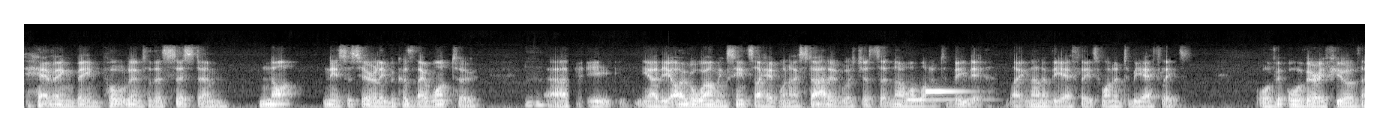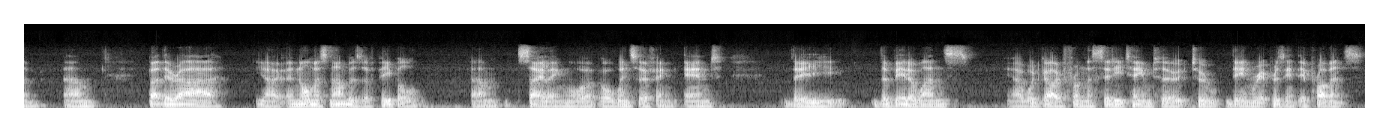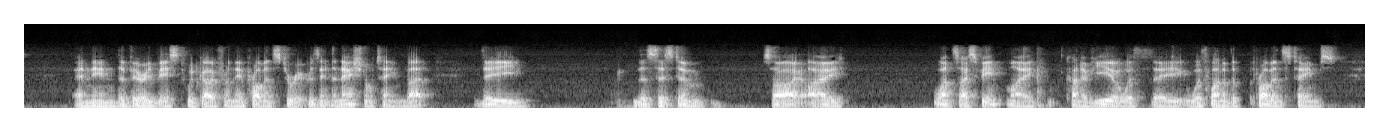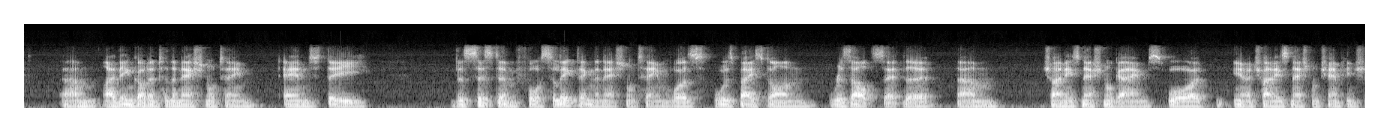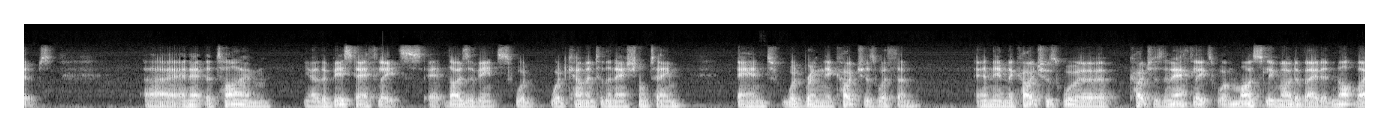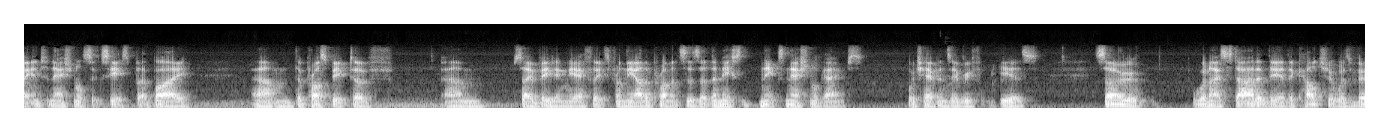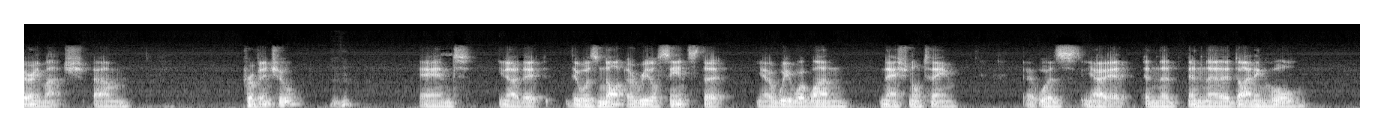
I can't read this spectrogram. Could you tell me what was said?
having been pulled into the system, not necessarily because they want to. Mm-hmm. Uh, the, you know, the overwhelming sense I had when I started was just that no one wanted to be there. Like none of the athletes wanted to be athletes, or or very few of them. Um, but there are you know enormous numbers of people um, sailing or, or windsurfing, and the the better ones you know, would go from the city team to to then represent their province, and then the very best would go from their province to represent the national team. But the the system, so I, I once I spent my kind of year with the with one of the province teams, um, I then got into the national team, and the the system for selecting the national team was was based on results at the um, Chinese national games or you know Chinese national championships. Uh, and at the time, you know, the best athletes at those events would would come into the national team and would bring their coaches with them. And then the coaches were coaches and athletes were mostly motivated not by international success, but by um, the prospect of um, say, beating the athletes from the other provinces at the next next national games, which happens every four years. So when I started there, the culture was very much um, provincial, mm-hmm. and you know there there was not a real sense that you know we were one national team. It was you know at, in the in the dining hall.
